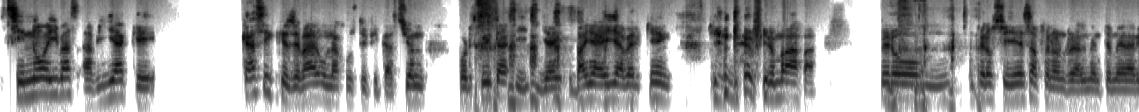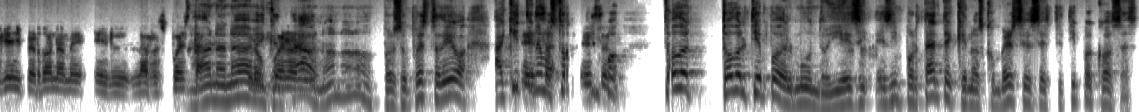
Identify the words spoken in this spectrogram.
si no ibas había que casi que llevar una justificación por escrita y, vaya ella a ver quién, quién te firmaba. Pero, pero sí, esas fueron realmente, me largué y perdóname la respuesta. No, no, no, no, no, no, por supuesto, digo, aquí tenemos todo, el tiempo, todo, todo, el tiempo del mundo y es, es importante que nos converses este tipo de cosas,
